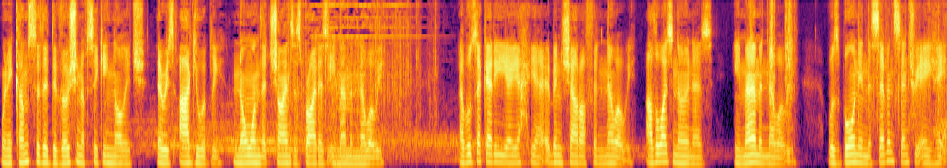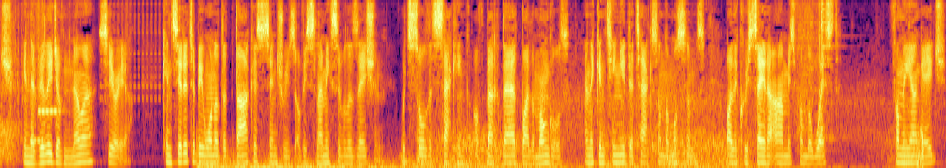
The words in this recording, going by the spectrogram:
When it comes to the devotion of seeking knowledge, there is arguably no one that shines as bright as Imam al-Nawawi. Abu Zakaria Yahya ibn Sharaf al-Nawawi, otherwise known as Imam al-Nawawi, was born in the 7th century AH in the village of Nawa, Syria, considered to be one of the darkest centuries of Islamic civilization, which saw the sacking of Baghdad by the Mongols and the continued attacks on the Muslims by the Crusader armies from the west. From a young age,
